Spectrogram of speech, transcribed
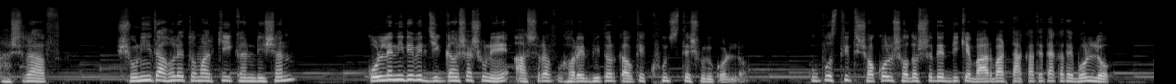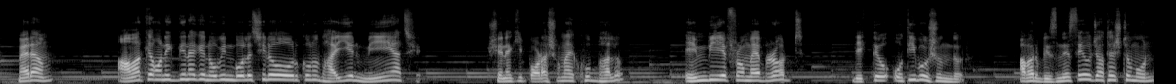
আশরাফ, শুনি তাহলে তোমার কি কন্ডিশন কল্যাণী দেবীর জিজ্ঞাসা শুনে আশরাফ ঘরের ভিতর কাউকে খুঁজতে শুরু করল। উপস্থিত সকল সদস্যদের দিকে বারবার তাকাতে তাকাতে বলল, ম্যাডাম, আমাকে অনেকদিন আগে নবীন বলেছিল ওর কোনো ভাইয়ের মেয়ে আছে। সে নাকি পড়াশোনায় খুব ভালো। M B A from abroad দেখতেও অতীব সুন্দর। আবার বিজনেসেও যথেষ্ট মন।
